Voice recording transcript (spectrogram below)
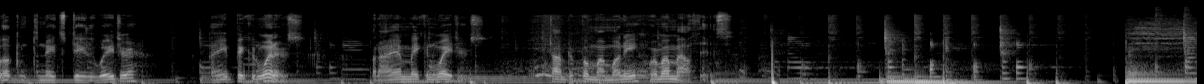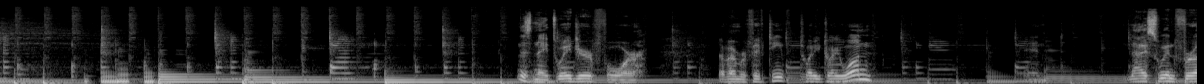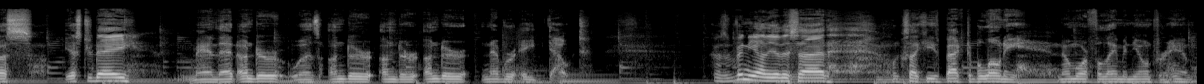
Welcome to Nate's Daily Wager. I ain't picking winners, but I am making wagers. Time to put my money where my mouth is. This is Nate's Wager for November 15th, 2021. And nice win for us yesterday. Man, that under was under, under, under, never a doubt. Because Vinny on the other side looks like he's back to baloney. No more filet mignon for him.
